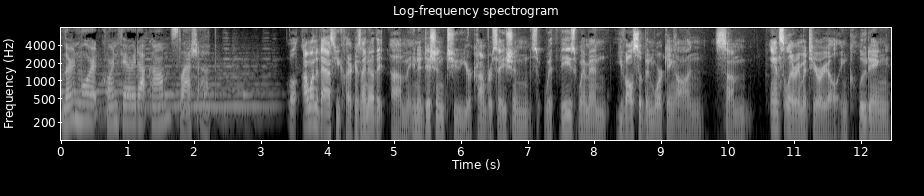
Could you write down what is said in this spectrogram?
Learn more at kornferry.com slash up. Well, I wanted to ask you, Claire, because I know that um, in addition to your conversations with these women, you've also been working on some ancillary material, including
